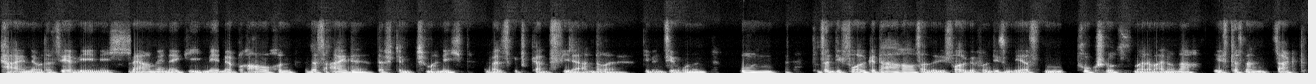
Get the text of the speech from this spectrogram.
keine oder sehr wenig Wärmeenergie mehr, mehr brauchen. Das eine, das stimmt schon mal nicht, weil es gibt ganz viele andere Dimensionen. Und sozusagen die Folge daraus, also die Folge von diesem ersten Druckschluss meiner Meinung nach, ist, dass man sagt,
